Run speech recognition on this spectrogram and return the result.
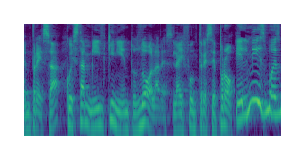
empresa, cuesta 1.500 dólares, el iPhone 13 Pro. El mismo es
